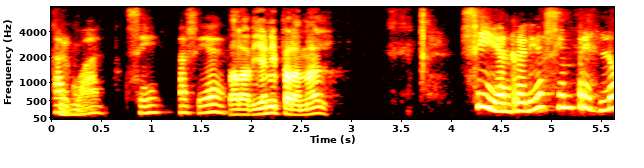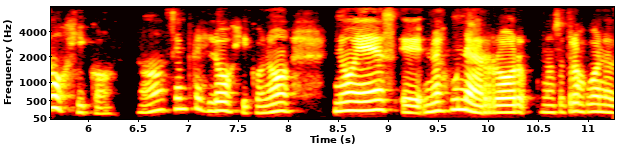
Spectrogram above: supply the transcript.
Tal cual, sí, así es. Para bien y para mal. Sí, en realidad siempre es lógico, ¿no? Siempre es lógico, ¿no? No es, eh, no es un error. Nosotros, bueno,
